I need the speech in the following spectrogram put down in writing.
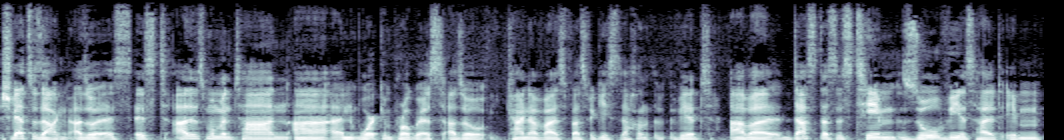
Schwer zu sagen. Also es ist alles momentan äh, ein Work in Progress. Also keiner weiß, was wirklich Sachen wird. Aber dass das System so, wie es halt eben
